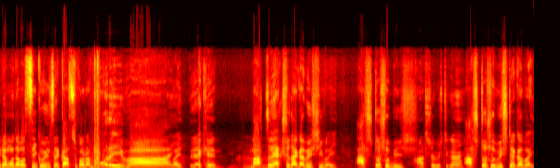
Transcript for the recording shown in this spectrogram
এটার মধ্যে আবার সিকোয়েন্সের কাজ করা ভাই। ওরে ভাই। ভাই দেখেন মাত্র একশো টাকা বেশি ভাই। আটশোশো বিশ। আটশো বিশ টাকা হ্যাঁ? আটশোশো বিশ টাকা ভাই।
